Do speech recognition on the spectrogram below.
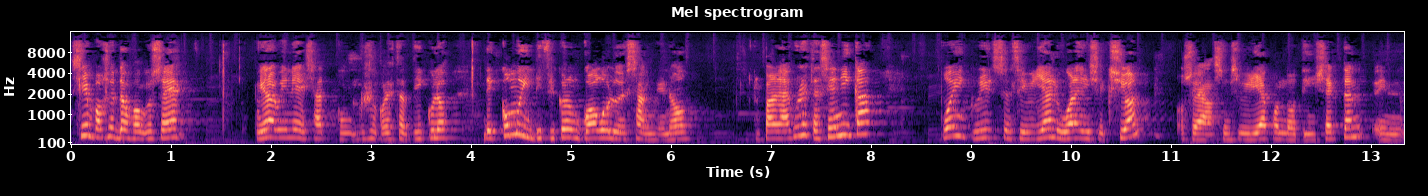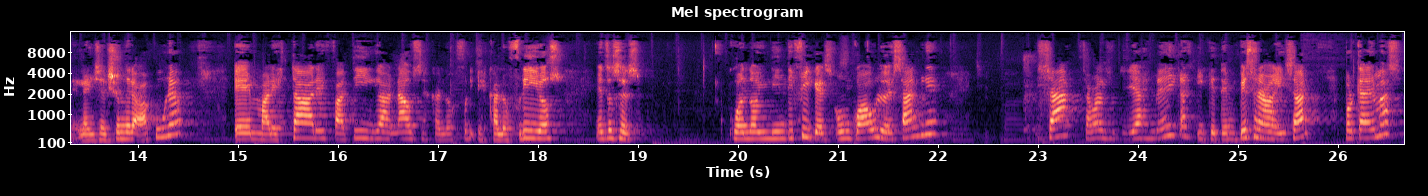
100% Juan José. Y ahora viene ya concluyo con este artículo de cómo identificar un coágulo de sangre, ¿no? Para la vacuna escénica puede incluir sensibilidad en lugar de inyección, o sea, sensibilidad cuando te inyectan en la inyección de la vacuna, en malestares, fatiga, náuseas, escalofríos. Entonces, cuando identifiques un coágulo de sangre, ya llamar a las autoridades médicas y que te empiecen a analizar, porque además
